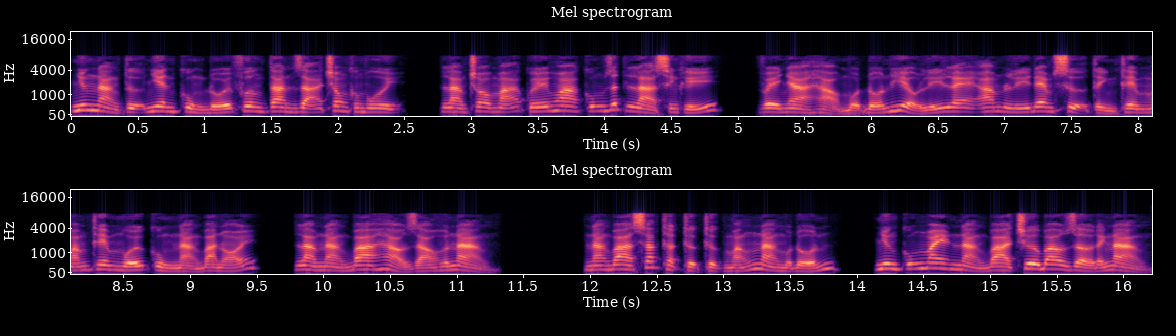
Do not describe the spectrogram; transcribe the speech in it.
Nhưng nàng tự nhiên cùng đối phương tan dã trong không vui, làm cho mã quế hoa cũng rất là sinh khí, về nhà hảo một đốn hiểu lý lẽ am lý đem sự tình thêm mắm thêm muối cùng nàng ba nói, làm nàng ba hảo giáo hơn nàng. Nàng ba xác thật thực thực mắng nàng một đốn, nhưng cũng may nàng ba chưa bao giờ đánh nàng.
